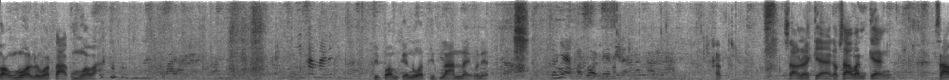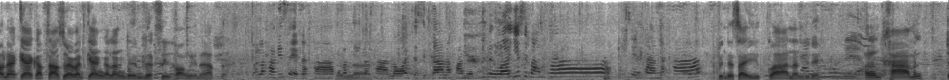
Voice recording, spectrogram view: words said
กล้องมั่วหรือว่าตากูมั่ววะพี่ป้อมแกนวดที่ร้านไหนวะเนี่ยเราอยากมาก่อนเนี่ยครับ สาวนาแก่กับสาววันแก่ง สาวนาแก่กับสาวสวยวันแก่งกำลังเดินเลือกซื้อของเลยนะครับราคา พิเศษนะคะปนั่กนแหติละราคา179นะคะเหลือที่120 บาทค่ะเชียงคานนะคะเป็นจะใส่กว่านั่นอยู่เด้นี่อันนั้นขามันจ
